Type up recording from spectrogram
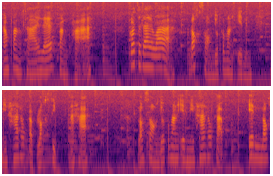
ทั้งฝั่งซ้ายและฝั่งขวา ก็จะได้ว่าล็อก 2 ยกกำลัง n มีค่าเท่ากับล็อก 10 นะคะ ล็อก 2 ยกกำลัง n มีค่าเท่ากับ n ล็อก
